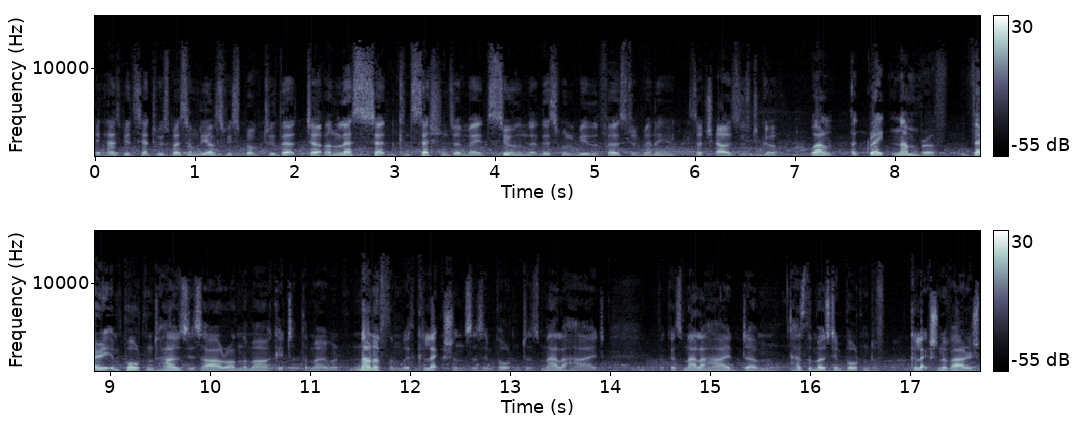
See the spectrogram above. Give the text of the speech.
It has been said to us by somebody else we spoke to that uh, unless certain concessions are made soon, that this will be the first of many such houses to go. Well, a great number of very important houses are on the market at the moment. None of them with collections as important as Malahide, because Malahide um, has the most important collection of Irish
